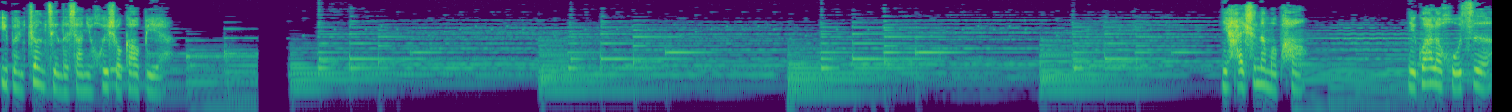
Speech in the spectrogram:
一本正经的向你挥手告别。你还是那么胖，你刮了胡子，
